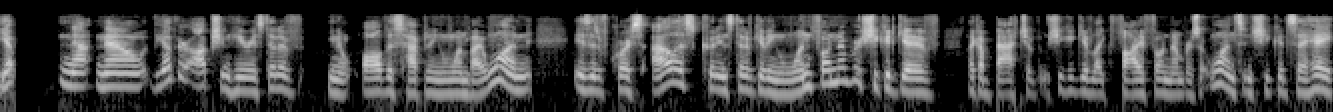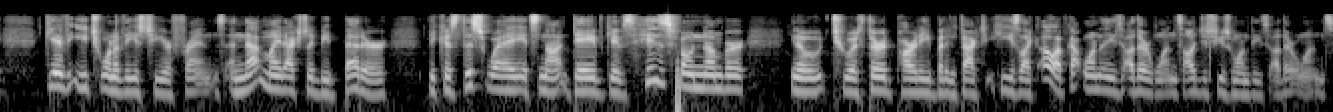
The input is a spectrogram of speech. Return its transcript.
Yep. Now, now the other option here, instead of you know all this happening one by one, is that of course Alice could instead of giving one phone number, she could give like a batch of them. She could give like five phone numbers at once and she could say, "Hey, give each one of these to your friends." And that might actually be better because this way it's not Dave gives his phone number, you know, to a third party, but in fact he's like, "Oh, I've got one of these other ones. I'll just use one of these other ones."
